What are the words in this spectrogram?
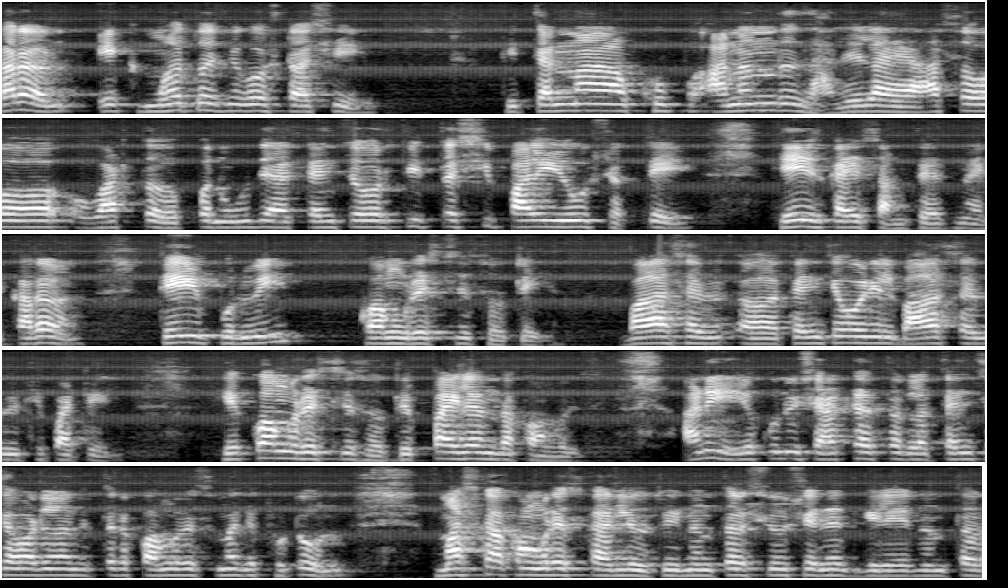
कारण एक महत्त्वाची गोष्ट अशी की त्यांना खूप आनंद झालेला आहे असं वाटतं पण उद्या त्यांच्यावरती तशी पाळी येऊ शकते हे काही सांगता येत नाही. कारण तेही पूर्वी काँग्रेसचेच होते. बाळासाहेब त्यांचे वडील बाळासाहेब विखे पाटील हे काँग्रेसचेच होते पहिल्यांदा काँग्रेस. आणि एकोणीसशे अठ्ठ्याहत्तरला त्यांच्या वडिलांनी तर काँग्रेसमध्ये फुटून मास्का काँग्रेस काढली होती. नंतर शिवसेनेत गेले नंतर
